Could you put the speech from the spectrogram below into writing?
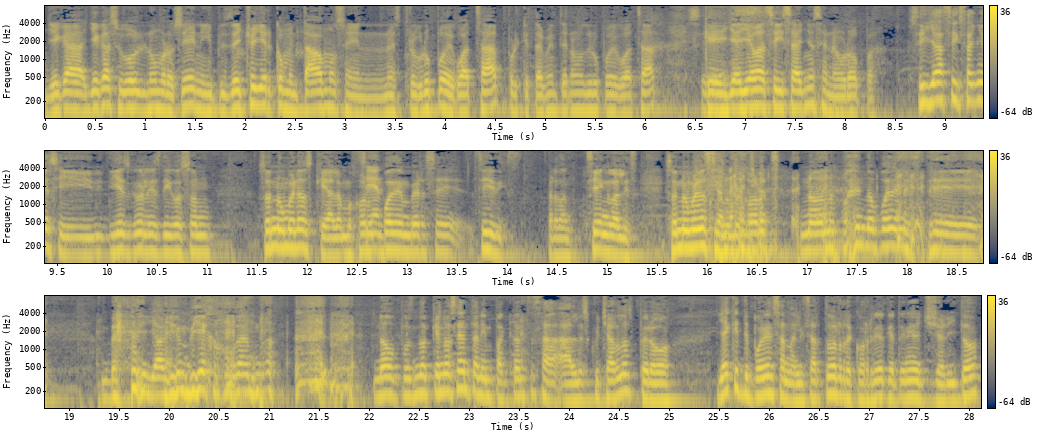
llega llega su gol número 100 y pues de hecho ayer comentábamos en nuestro grupo de WhatsApp, porque también tenemos grupo de WhatsApp, sí, que ya lleva seis años en Europa. Sí, ya seis años y diez goles, digo, son, son números que a lo mejor 100. pueden verse... Sí, perdón, 100 goles. Son números que a lo mejor no, no pueden, no pueden, este... ya bien viejo jugando. no, pues no, que no sean tan impactantes a, al escucharlos, pero ya que te pones a analizar todo el recorrido que ha tenido Chicharito,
